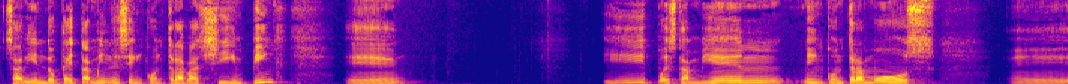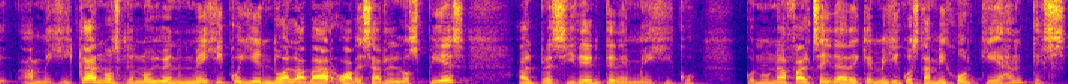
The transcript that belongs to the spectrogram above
sabiendo que ahí también se encontraba Xi Jinping. Eh, y pues también encontramos a mexicanos que no viven en México yendo a lavar o a besarle los pies al presidente de México con una falsa idea de que México está mejor que antes.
